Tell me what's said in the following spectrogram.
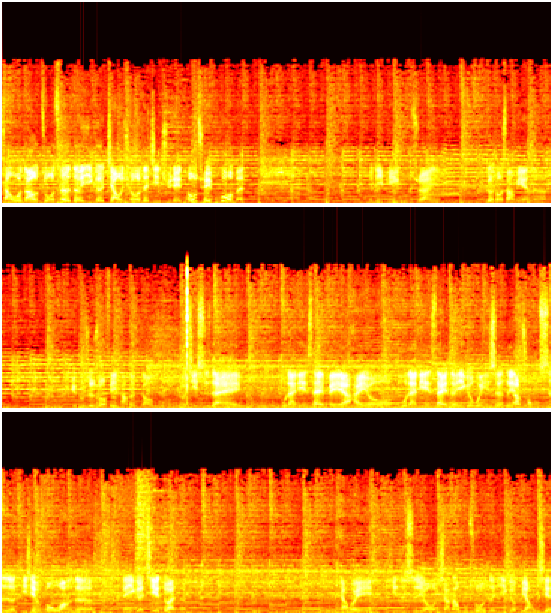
掌握到左侧的一个角球，在禁区内头锤破门。陈丽萍虽然个头上面呢，并不是说非常的高，尤其是在木兰联赛杯啊，还有木兰联赛的一个尾声呢，要冲刺提前封王的那一个阶段呢，雅慧其实是有相当不错的一个表现，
